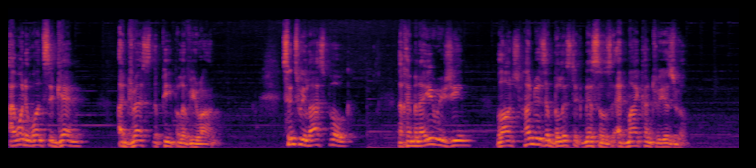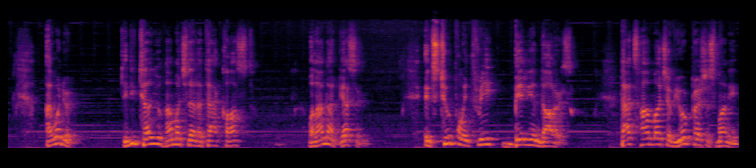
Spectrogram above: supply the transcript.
I want to once again address the people of Iran. Since we last spoke, the Khamenei regime launched hundreds of ballistic missiles at my country, Israel. I wonder, did he tell you how much that attack cost? Well, I'm not guessing. It's $2.3 billion. That's how much of your precious money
